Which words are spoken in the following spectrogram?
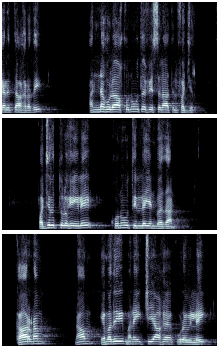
கருத்தாகிறது. அன்னஹுலா குனூத் ஃபி சலாத்தில் ஃபஜ்ர் ஃபஜ்ரு தொழுகையிலே குனூத் இல்லை என்பதுதான். காரணம் நாம் எமது மனைச்சியாக கூறவில்லை.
